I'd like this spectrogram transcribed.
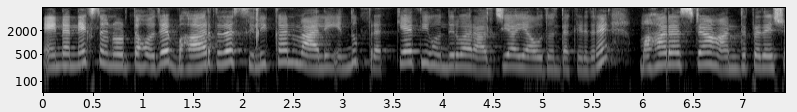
ಆ್ಯಂಡ್ ನೆಕ್ಸ್ಟ್ ನಾವು ನೋಡ್ತಾ ಹೋದರೆ ಭಾರತದ ಸಿಲಿಕಾನ್ ವ್ಯಾಲಿ ಎಂದು ಪ್ರಖ್ಯಾತಿ ಹೊಂದಿರುವ ರಾಜ್ಯ ಯಾವುದು ಅಂತ ಕೇಳಿದರೆ ಮಹಾರಾಷ್ಟ್ರ ಆಂಧ್ರ ಪ್ರದೇಶ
